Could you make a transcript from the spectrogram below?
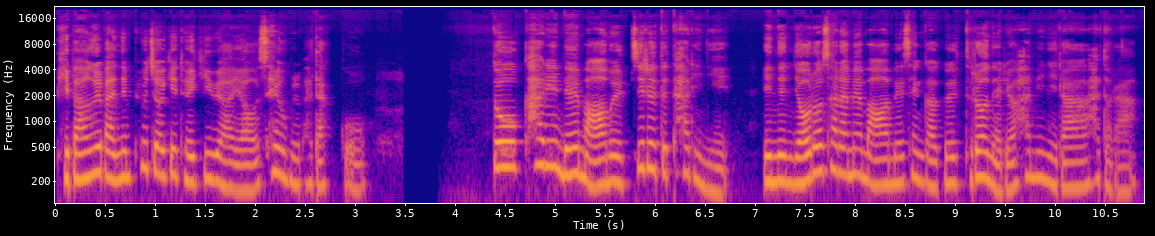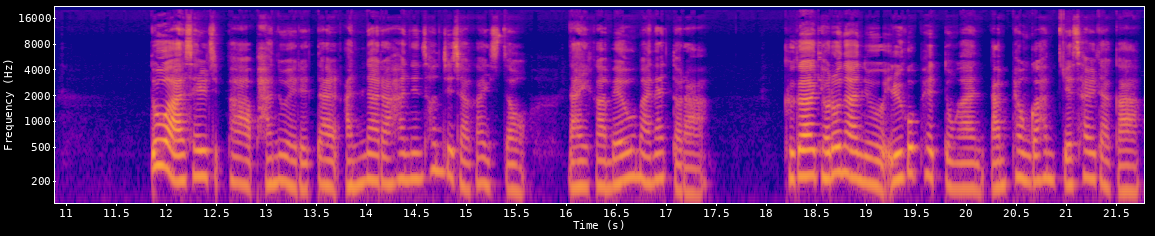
비방을 받는 표적이 되기 위하여 세움을 받았고 또 칼이 내 마음을 찌르듯 하리니 이는 여러 사람의 마음의 생각을 드러내려 함이니라 하더라. 또 아셀 지파 바누엘의 딸 안나라 하는 선지자가 있어 나이가 매우 많았더라. 그가 결혼한 후 일곱 해 동안 남편과 함께 살다가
